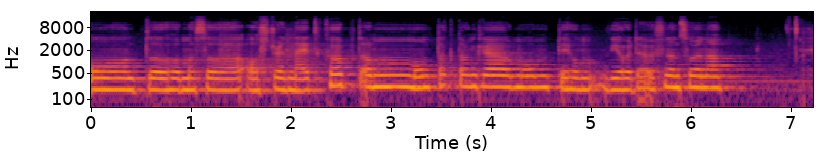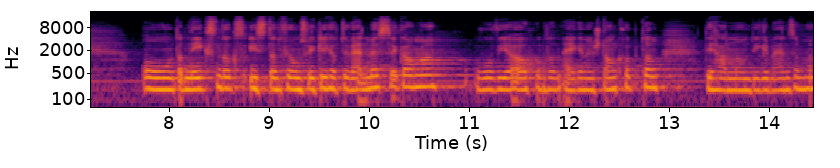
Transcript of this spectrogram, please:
Und da haben wir so eine Austrian Night gehabt am Montag dann gleich am Abend, die haben wir halt eröffnen sollen auch. Und am nächsten Tag ist dann für uns wirklich auf die Weinmesse gegangen wo wir auch unseren eigenen Stand gehabt haben, die Hanna und die gemeinsam.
